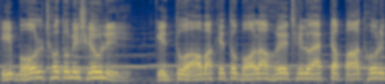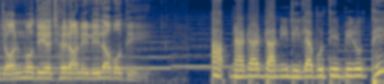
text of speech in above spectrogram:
কি বলছো তুমি শিউলি? কিন্তু আমাকে তো বলা হয়েছিল একটা পাথর জন্ম দিয়েছে রানী লীলাবতী। আপনার রানী লীলাবতীর বিরুদ্ধে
